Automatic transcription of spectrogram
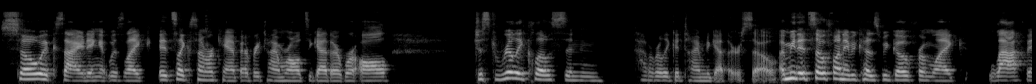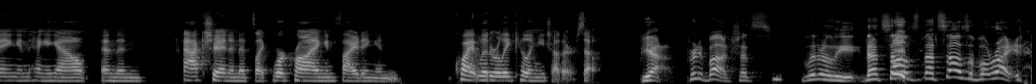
so exciting. It was like it's like summer camp every time we're all together. We're all just really close and have a really good time together. So, I mean, it's so funny because we go from like laughing and hanging out and then action and it's like we're crying and fighting and quite literally killing each other. So, yeah, pretty much. That's literally that sounds that sounds about right.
